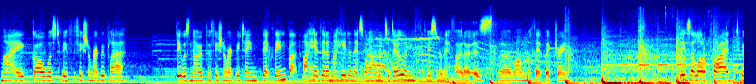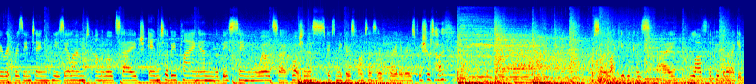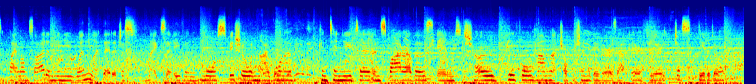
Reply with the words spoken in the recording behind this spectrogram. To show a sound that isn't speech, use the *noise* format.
My goal was to be a professional rugby player. There was no professional rugby team back then, but I had that in my head and that's what I wanted to do and the person in that photo is the one with that big dream. There's a lot of pride to be representing New Zealand on the world stage and to be playing in the best team in the world. So watching this gives me goosebumps. It's a really, really special *laughs* time. So lucky because I love the people that I get to play alongside and when you win like that it just makes it even more special and I want to continue to inspire others and show people how much opportunity there is out there if you just dare to do it.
